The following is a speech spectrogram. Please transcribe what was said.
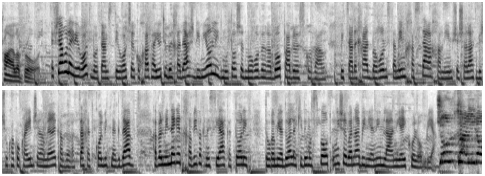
trial abroad. אפשר אולי לראות באותן סתירות של כוכב היוטיוב החדש דמיון לדמותו של מורו ורבו פבלו אסקובר. מצד אחד ברון סמים חסר רחמים ששלט בשוק הקוקאין של אמריקה ורצח את כל מתנגדיו, אבל מנגד חביב הכנסייה הקתולית, תורם ידוע לקידום הספורט ומי שבנה בניינים לעניי קולומביה. Jairo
